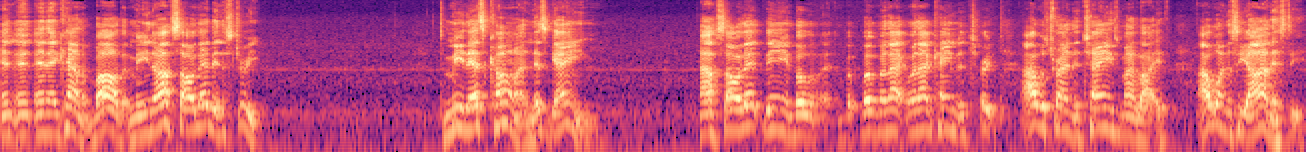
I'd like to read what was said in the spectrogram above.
And, and, and it kind of bothered me. You know, I saw that in the street. To me, that's con. That's game. I saw that then, but, but but when I when I came to church, I was trying to change my life. I wanted to see honesty,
